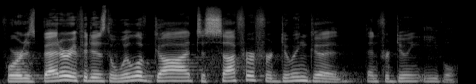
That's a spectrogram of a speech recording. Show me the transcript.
For it is better, if it is the will of God, to suffer for doing good than for doing evil.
